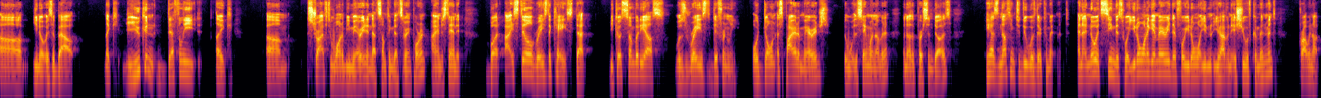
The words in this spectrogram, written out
uh, you know, is about like you can definitely like um, strive to want to be married, and that's something that's very important. I understand it, But I still raise the case that because somebody else was raised differently or don't aspire to marriage the, the same way another, another person does, it has nothing to do with their commitment. And I know it's seen this way. You don't want to get married, therefore you don't want you you have an issue with commitment. Probably not.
